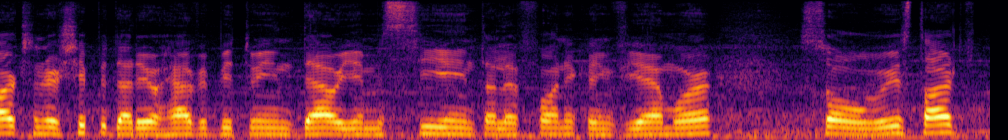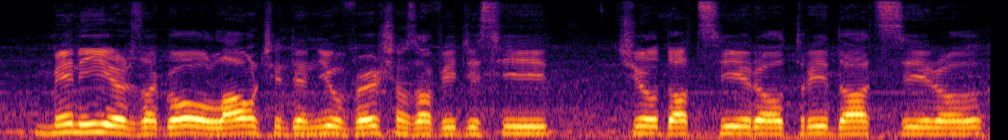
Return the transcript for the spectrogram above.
partnership that you have between Dell EMC and Telefonica and VMware. So we start many years ago launching the new versions of VDC 2.0, 3.0,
